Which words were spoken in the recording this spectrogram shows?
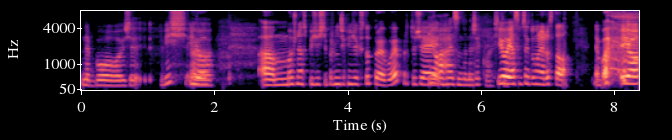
nebo že, víš? Jo. eh, A možná spíš ještě první řekneš, jak se to projevuje, protože... jo, aha, já jsem to neřekla ještě. jo, já jsem se k tomu nedostala. Nebo jo.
